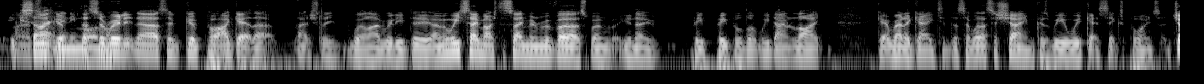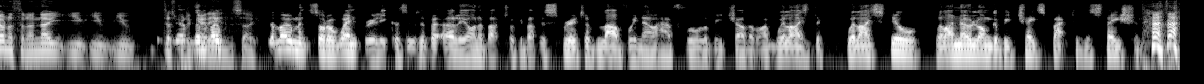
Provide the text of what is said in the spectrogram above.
That's exciting good- anymore. That's a really no. That's a good point. I get that actually. Well, I really do. I mean, we say much the same in reverse when you know pe- people that we don't like get relegated. They say, "Well, that's a shame because we always get six points." Jonathan, I know you you you just want to The get mo- in. So the moment sort of went really because it was a bit early on about talking about the spirit of love we now have for all of each other. Right? Will I will I still will I no longer be chased back to the station to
